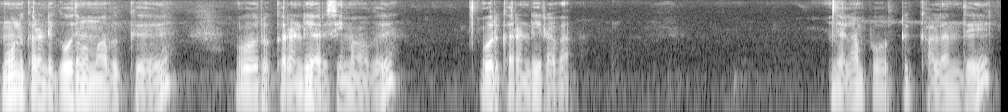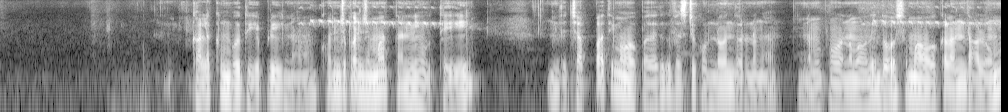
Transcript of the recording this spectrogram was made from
மூணு கரண்டி கோதுமை மாவுக்கு ஒரு கரண்டி அரிசி மாவு ஒரு கரண்டி ரவை. இதெல்லாம் போட்டு கலந்து கலக்கும்போது எப்படின்னா கொஞ்சம் கொஞ்சமாக தண்ணி ஊற்றி இந்த சப்பாத்தி மாவு பதத்துக்கு ஃபஸ்ட்டு கொண்டு வந்துடணுங்க நம்ம இப்போ நம்ம வந்து தோசை மாவு கலந்தாலும்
